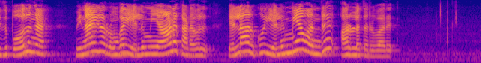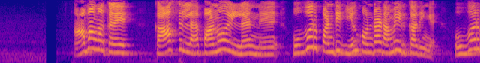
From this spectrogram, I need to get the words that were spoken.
இது போதுங்க. விநாயகர் ரொம்ப எளிமையான கடவுள். எல்லாருக்கும் எளிமையாக வந்து அருளை தருவார். ஆமாம் மக்களே காசு இல்லை பணம் இல்லைன்னு ஒவ்வொரு பண்டிகையும் கொண்டாடாம இருக்காதீங்க. ஒவ்வொரு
